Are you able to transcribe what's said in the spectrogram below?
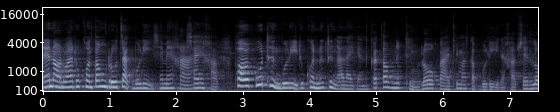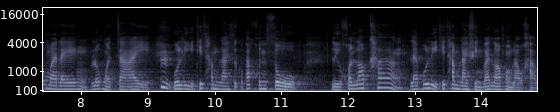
แน่นอนว่าทุกคนต้องรู้จักบุหรี่ใช่ไหมคะ ใช่ครับ พอพูดถึงบุหรี่ทุกคนนึกถึงอะไรกัน ก็ต้องนึกถึงโรคร้ายที่มากับบุหรี่นะครับ เช่นโรคมะเร็ง โรคหัวใจอืมบุหรี่ที่ทำลายสุขภาพคนสูบ หรือคนรอบข้าง และบุหรี่ที่ทำลายสิ่งแวดล้อมของเราครับ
